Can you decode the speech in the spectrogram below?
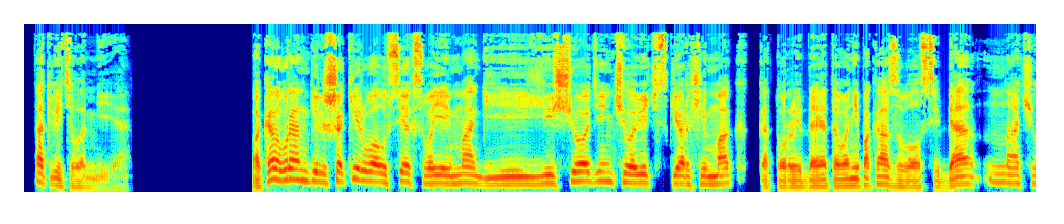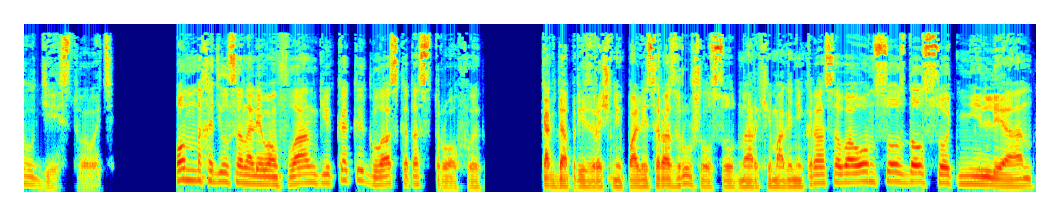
— ответила Мия. Пока Врангель шокировал всех своей магией, еще один человеческий архимаг, который до этого не показывал себя, начал действовать. Он находился на левом фланге, как и глаз катастрофы. Когда призрачный палец разрушил судно Архимага Некрасова, он создал сотни лиан,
